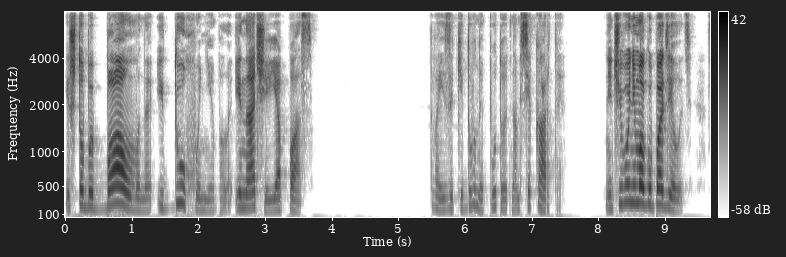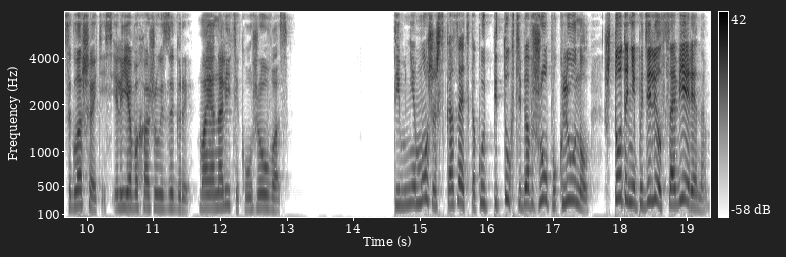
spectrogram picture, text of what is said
И чтобы Баумана и духу не было, иначе я пас. Твои закидоны путают нам все карты. Ничего не могу поделать. Соглашайтесь, или я выхожу из игры. Моя аналитика уже у вас. Ты мне можешь сказать, какой петух тебя в жопу клюнул? Что ты не поделил с Авериным?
